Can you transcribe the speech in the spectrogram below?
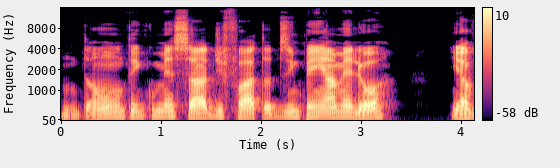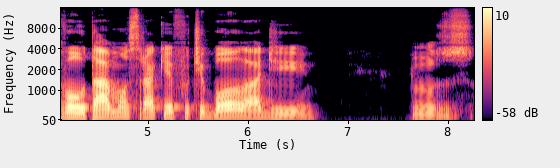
Então tem que começar de fato a desempenhar melhor e a voltar a mostrar que é futebol lá de uns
